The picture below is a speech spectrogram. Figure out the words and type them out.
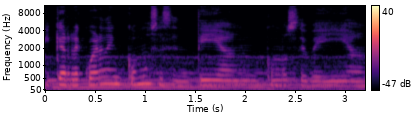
y que recuerden cómo se sentían, cómo se veían,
